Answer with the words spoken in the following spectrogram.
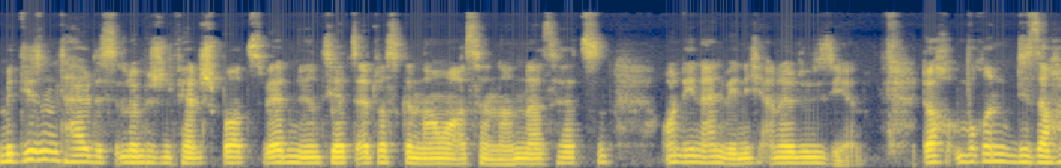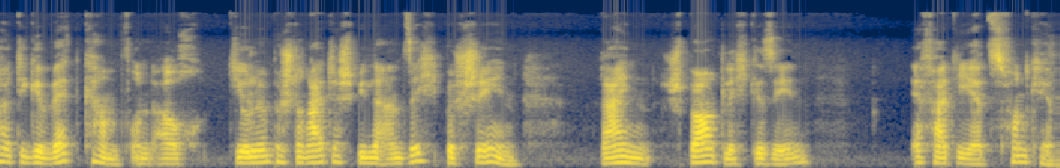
Mit diesem Teil des olympischen Pferdesports werden wir uns jetzt etwas genauer auseinandersetzen und ihn ein wenig analysieren. Doch worin dieser heutige Wettkampf und auch die Olympischen Reiterspiele an sich bestehen, rein sportlich gesehen, erfahrt ihr jetzt von Kim.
